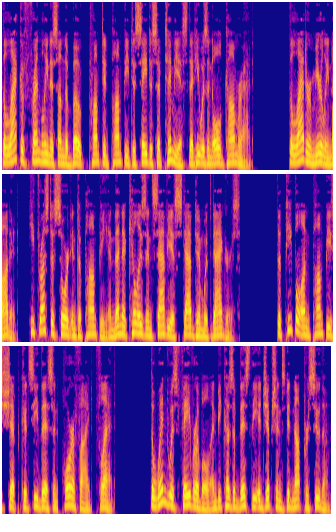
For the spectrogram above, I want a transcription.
The lack of friendliness on the boat prompted Pompey to say to Septimius that he was an old comrade. The latter merely nodded. He thrust a sword into Pompey and then Achillas and Salvius stabbed him with daggers. The people on Pompey's ship could see this and, horrified, fled. The wind was favorable and because of this the Egyptians did not pursue them.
